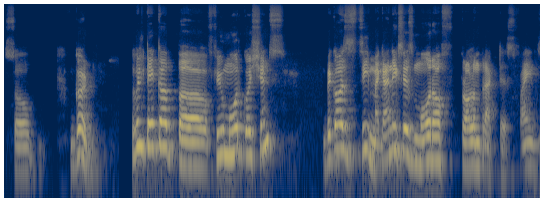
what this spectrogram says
so good. We'll take up a few more questions because see, mechanics is more of problem practice. Fine.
